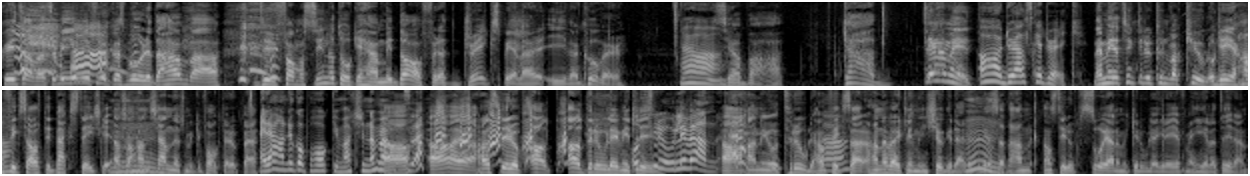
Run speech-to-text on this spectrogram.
Skitsamma, så vi är vid frukostbordet och han bara Du fan vad synd att du åker hem idag för att Drake spelar i Vancouver. Ja. Så jag bara God damn it! Ah, du älskar Drake? Nej men jag tänkte det kunde vara kul och grejen, han Ja. fixar alltid backstage grejer. Alltså han Mm. känner så mycket folk där uppe. Är det han du går på hockeymatcherna med Ja, också? ja, ja, han styr upp allt, allt det roliga i mitt liv. Otrolig vän. Ja, han är otrolig. Han Ja. fixar, han är verkligen min sugar daddy på Mm. det sättet. Han, han styr upp så jävla mycket roliga grejer för mig hela tiden.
